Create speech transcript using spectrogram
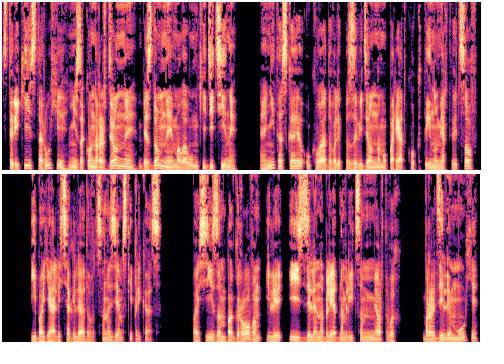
Старики, старухи, незаконно рожденные, бездомные малоумки детины. Они, таская, укладывали по заведенному порядку к тыну мертвецов и боялись оглядываться на земский приказ. По сизым, багровым или иззелено-бледным лицам мертвых бродили мухи,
